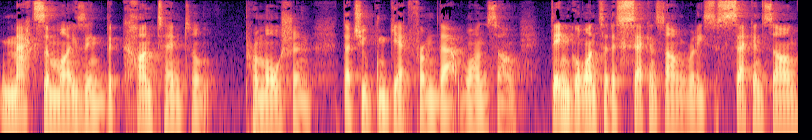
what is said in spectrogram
maximizing the content promotion that you can get from that one song. Then go on to the second song, release the second song,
